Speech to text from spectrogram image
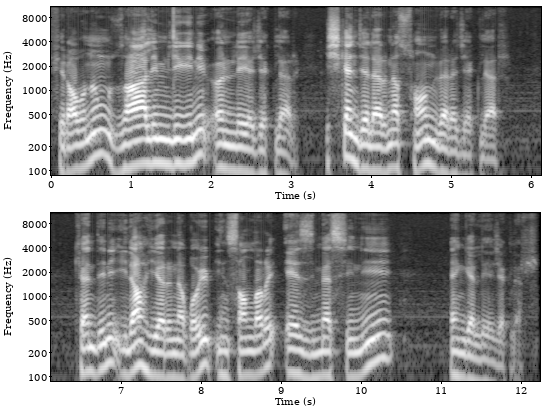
Firavun'un zalimliğini önleyecekler. İşkencelerine son verecekler kendini ilah yerine koyup insanları ezmesini engelleyecekler.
